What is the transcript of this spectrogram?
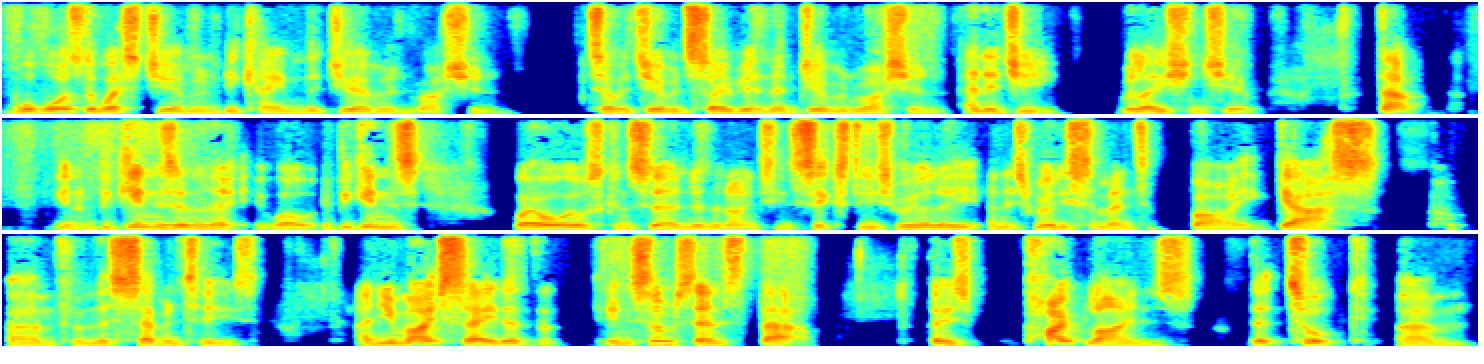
what was the West German became the German Russian, so a German Soviet and then German Russian energy relationship. That you know begins in the well, it begins where oil was concerned in the 1960s, really, and it's really cemented by gas um, from the 70s. And you might say that, in some sense, that those pipelines that took um,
